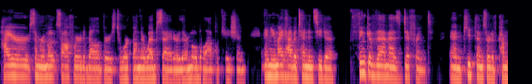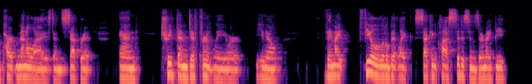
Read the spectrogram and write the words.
hire some remote software developers to work on their website or their mobile application. And you might have a tendency to think of them as different and keep them sort of compartmentalized and separate and treat them differently or you know they might feel a little bit like second class citizens. There might be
